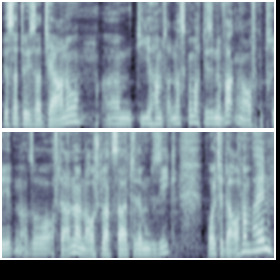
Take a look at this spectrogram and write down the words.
ist natürlich Santiano. Ähm, die haben es anders gemacht. Die sind in Wacken aufgetreten, also auf der anderen Ausschlagseite der Musik. Wollt ihr da auch noch mal hin?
